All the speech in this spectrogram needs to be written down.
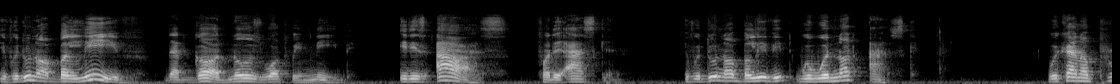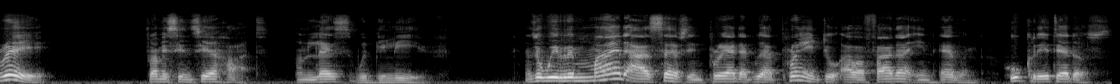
If we do not believe that God knows what we need, it is ours for the asking. If we do not believe it, we will not ask. We cannot pray from a sincere heart unless we believe. And so we remind ourselves in prayer that we are praying to our Father in heaven who created us.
